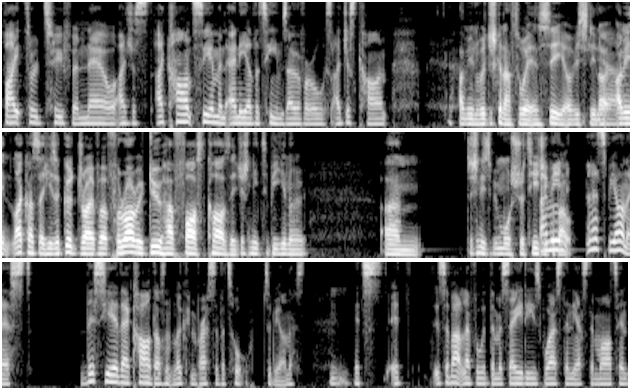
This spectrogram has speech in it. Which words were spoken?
fight through tooth and nail, I just I can't see him in any other team's overalls. I just can't. I mean, we're just gonna have to wait and see. Obviously, like Yeah. I mean, like I said, he's a good driver. Ferrari do have fast cars. They just need to be, you know, um, just needs to be more strategic I mean, about. let's be honest. This year, their car doesn't look impressive at all. To be honest, Mm. it's it it's about level with the Mercedes, worse than the Aston Martin.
